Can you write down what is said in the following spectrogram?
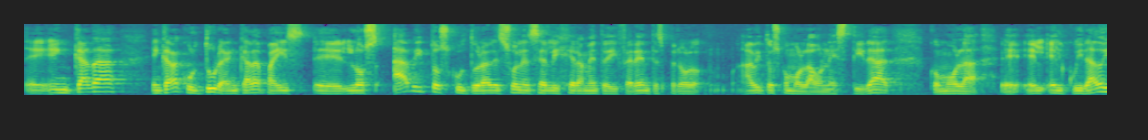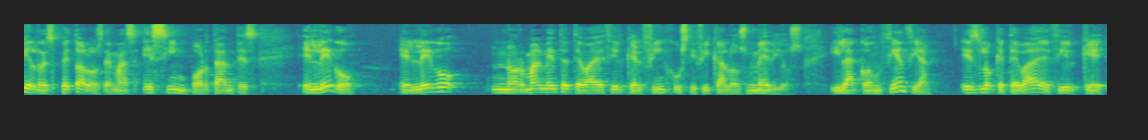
Eh, en cada, en cada cultura, en cada país, eh, los hábitos culturales suelen ser ligeramente diferentes, pero hábitos como la honestidad, como la, eh, el, el cuidado y el respeto a los demás es importante. El ego, el ego normalmente te va a decir que el fin justifica los medios y la conciencia es lo que te va a decir que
